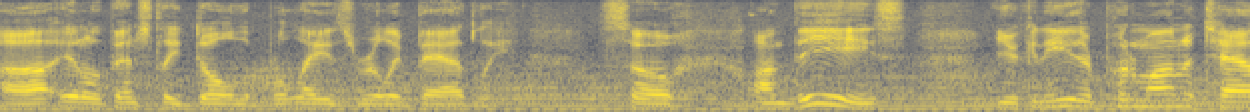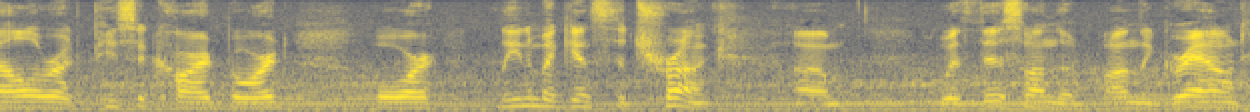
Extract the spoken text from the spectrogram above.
uh, it'll eventually dull the blades really badly. So on these, you can either put them on a towel or a piece of cardboard or lean them against the trunk um, with this on the, on the ground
